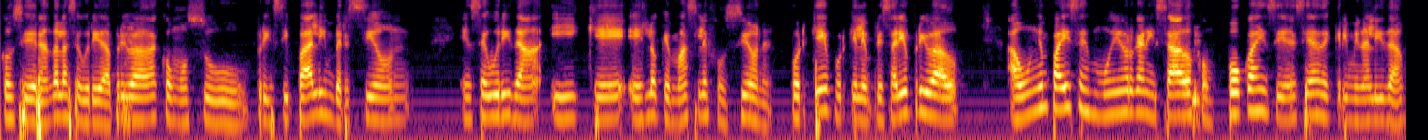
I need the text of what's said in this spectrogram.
considerando la seguridad privada como su principal inversión en seguridad y que es lo que más le funciona. ¿Por qué? Porque el empresario privado, aún en países muy organizados con pocas incidencias de criminalidad,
